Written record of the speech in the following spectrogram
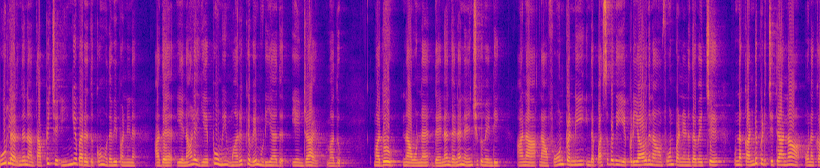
ஊர்ல இருந்து நான் தப்பிச்சு இங்கே வர்றதுக்கும் உதவி பண்ணினேன். அதை என்னால் எப்பவுமே மறக்கவே முடியாது என்றாள் மது. மது நான் உன்னை தினம் தினம் நினச்சிக்க வேண்டி. ஆனால் நான் ஃபோன் பண்ணி இந்த பசுபதி எப்படியாவது நான் ஃபோன் பண்ணினதை வச்சு உன்னை கண்டுபிடிச்சிட்டான்னா உனக்கு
